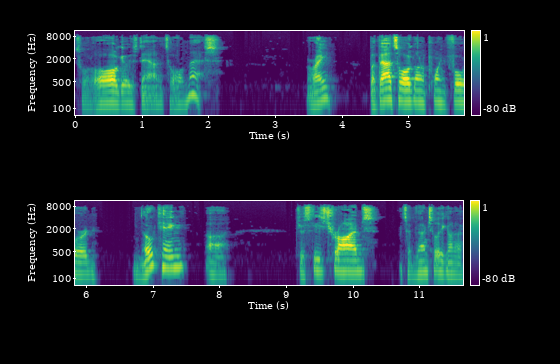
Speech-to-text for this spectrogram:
So it all goes down. It's all a mess. All right? But that's all going to point forward no king, uh, just these tribes. It's eventually going to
